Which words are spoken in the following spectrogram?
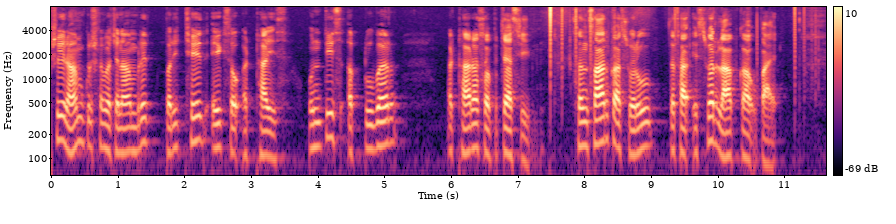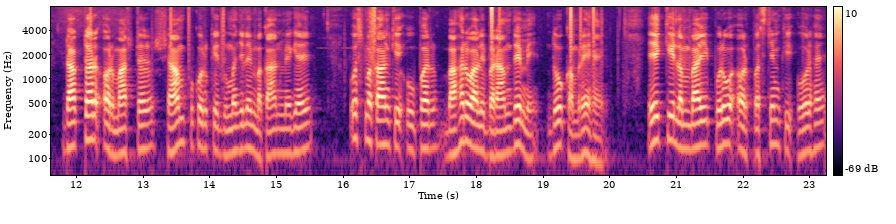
श्री रामकृष्ण वचनामृत परिच्छेद 128 29 अक्टूबर अठारह सौ पचासी। संसार का स्वरूप तथा ईश्वर लाभ का उपाय। डॉक्टर और मास्टर श्यामपुकुर के दुमंजले मकान में गए। उस मकान के ऊपर बाहर वाले बरामदे में दो कमरे हैं। एक की लंबाई पूर्व और पश्चिम की ओर है,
